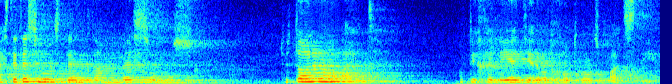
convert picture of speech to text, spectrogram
As dit is hoe ons dink, dan mis ons totaal en al uit op die geleenthede wat God vir ons pad stuur.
